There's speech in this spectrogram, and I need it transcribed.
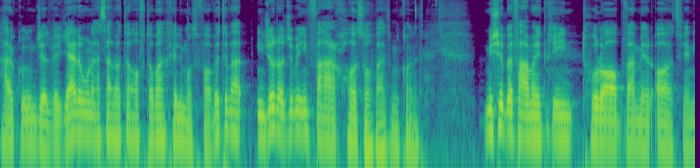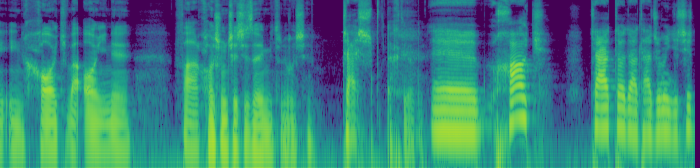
هر کدوم جلوگر اون اثرات آفتابن خیلی متفاوته و اینجا راجع به این فرق ها صحبت می‌کنه. میشه بفرمایید که این تراب و مرآت یعنی این خاک و آینه فرق هاشون چه چیزایی می‌تونه باشه؟ چشم. اختیار دارید. اه، خاک که حتی در ترجمه انگلیسی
